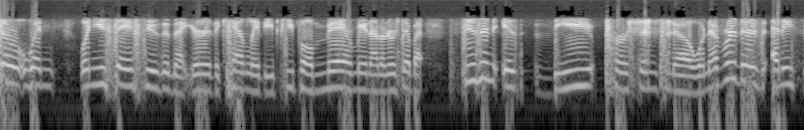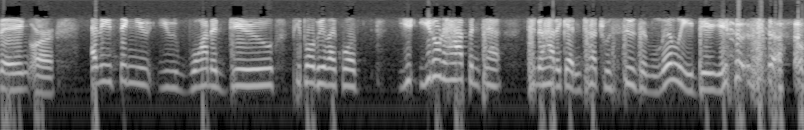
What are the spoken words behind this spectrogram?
So when when you say Susan that you're the can lady, people may or may not understand, but Susan is the person to know. Whenever there's anything or anything you you want to do, people will be like, "Well, you, you don't happen to to know how to get in touch with Susan Lilley, do you?" so.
